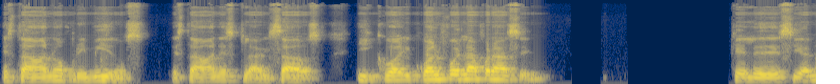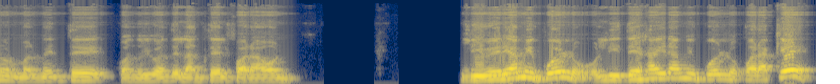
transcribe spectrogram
Estaban oprimidos estaban esclavizados. ¿Y cuál, fue la frase que le decía normalmente cuando iban delante del faraón? Libere a mi pueblo, o deja ir a mi pueblo. ¿Para qué?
